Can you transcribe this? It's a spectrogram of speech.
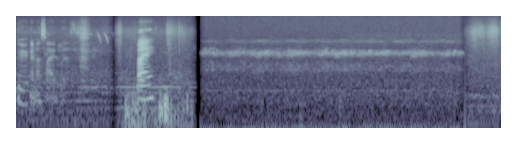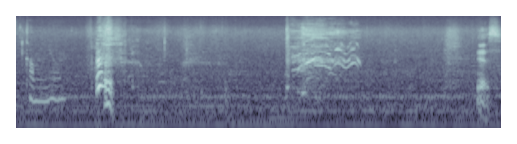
who you're going to side with. Bye. Comment on your. Yes.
